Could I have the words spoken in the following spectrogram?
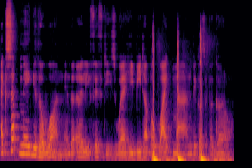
Except maybe the one in the early 50s where he beat up a white man because of a girl,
